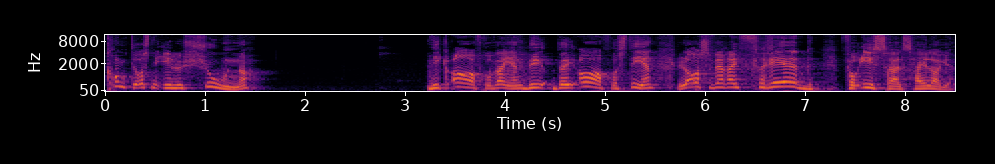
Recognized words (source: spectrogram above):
Kom til oss med illusjoner. Vik av fra veien, bøy av fra stien. La oss være i fred for Israels hellige.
